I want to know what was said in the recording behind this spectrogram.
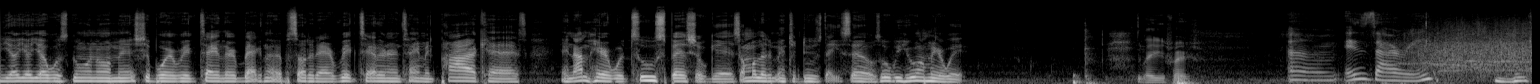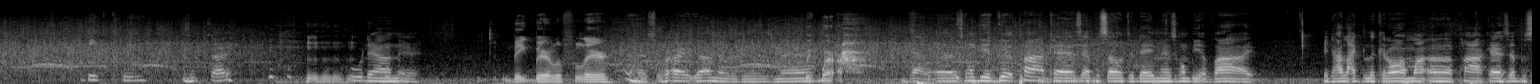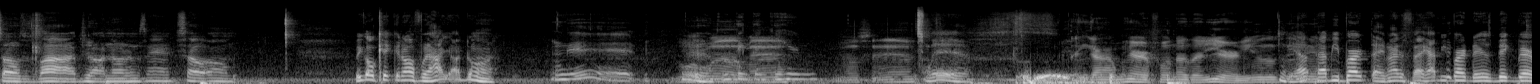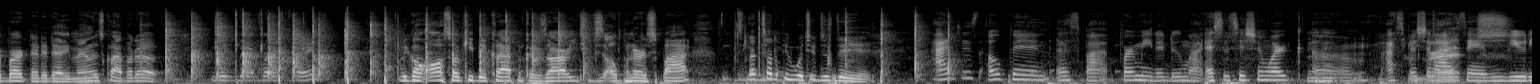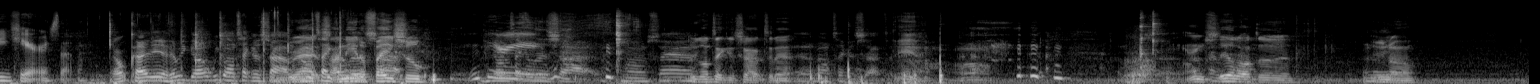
Yo, yo, yo, what's going on, man? It's your boy Rick Taylor back in another episode of that Rick Taylor Entertainment Podcast. And I'm here with two special guests. I'm gonna let them introduce themselves. Who we who I'm here with? Ladies first. Um, it's Zari. Big cool. Sorry. who down there? Big Bear LaFlare. That's right. Y'all know what it is, man. Big Bear. Got, uh, it's gonna be a good podcast episode today, man. It's gonna be a vibe. And I like to look at all my uh, podcast episodes as vibes, y'all know what I'm saying? So um we gonna kick it off with how y'all doing? Good. Yeah. well, You think they man. can hear me? You know what I'm saying? Yeah. Thank God I'm here for another year. You know what I'm Yep, saying? happy birthday. Matter of fact, happy birthday. It's Big Bear birthday today, man. Let's clap it up. Big Bear birthday. We're going to also keep it clapping because Zari, you just opened her spot. Let's tell the people what you just did. I just opened a spot for me to do my esthetician work. Mm-hmm. Um, I specialize Congrats. in beauty care, so Okay, yeah, here we go. We're going to take a shot. We're Congrats. gonna take I need a facial. Shot. We're going to take a period. little shot. You know what I'm saying? We're going to take a shot to that. Yeah, we're going to take a shot to that. Yeah. Um, I'm still off the, you know,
